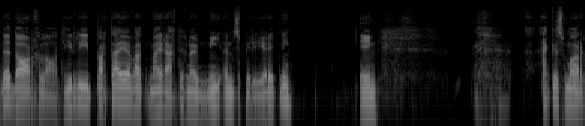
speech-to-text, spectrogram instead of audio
dit daar gelaat. Hierdie partye wat my regtig nou nie inspireer het nie. En ek is maar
